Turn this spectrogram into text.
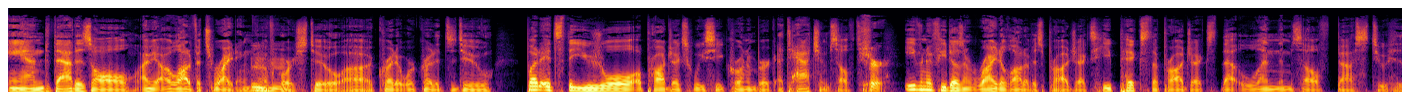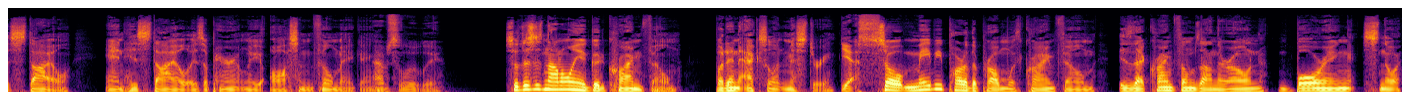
And that is all. I mean, a lot of it's writing, of Mhm. course, too. Uh, credit where credit's due. But it's the usual projects we see Cronenberg attach himself to. Sure. Even if he doesn't write a lot of his projects, he picks the projects that lend themselves best to his style. And his style is apparently awesome filmmaking. Absolutely. So this is not only a good crime film, but an excellent mystery. Yes. So maybe part of the problem with crime film is that crime films on their own, boring, snore.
